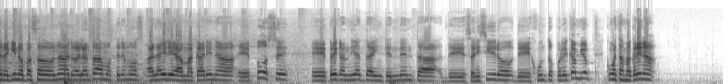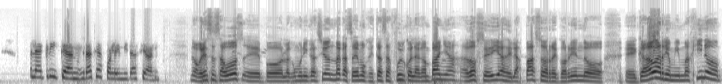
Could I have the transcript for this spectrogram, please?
en Aquí No ha pasado nada, lo adelantábamos, tenemos al aire a Macarena eh, Pose, eh, precandidata a intendenta de San Isidro de Juntos por el Cambio. ¿Cómo estás Macarena? Hola Cristian, gracias por la invitación. No, gracias a vos eh, por la comunicación. Maca, sabemos que estás a full con la campaña, a 12 días de las pasos recorriendo eh, cada barrio, me imagino.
